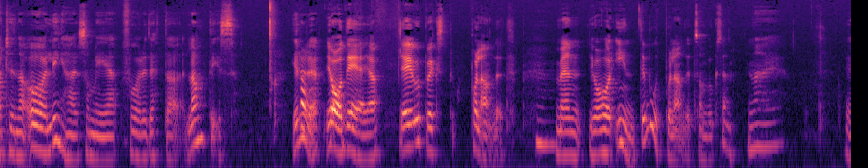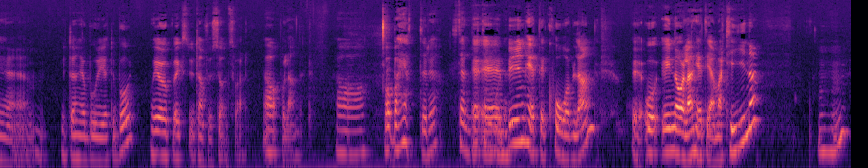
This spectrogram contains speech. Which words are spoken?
Martina Örling här som är före detta lantis. Är ja, du det? Ja, det är jag. Jag är uppväxt på landet. Mm. Men jag har inte bott på landet som vuxen. Nej. Eh, utan jag bor i Göteborg och jag är uppväxt utanför Sundsvall. Ja. På landet. Ja. Vad, vad hette det? Stället eh, eh byn heter Kovland. Eh, och i Norrland heter jag Martina. Mm.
